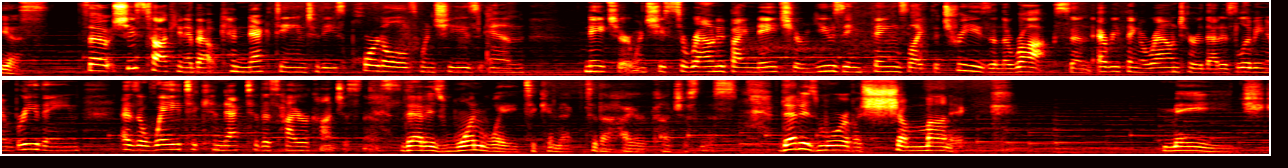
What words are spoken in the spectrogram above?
Yes. So she's talking about connecting to these portals when she's in nature, when she's surrounded by nature, using things like the trees and the rocks and everything around her that is living and breathing as a way to connect to this higher consciousness. That is one way to connect to the higher consciousness. That is more of a shamanic, mage,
